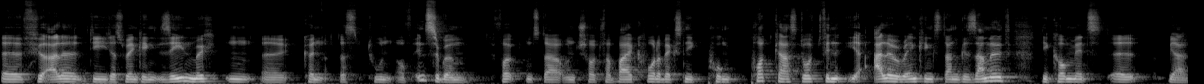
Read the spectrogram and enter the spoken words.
Äh, für alle, die das Ranking sehen möchten, äh, können das tun auf Instagram. Folgt uns da und schaut vorbei, quarterbacksneak.podcast. Dort findet ihr alle Rankings dann gesammelt. Die kommen jetzt, äh, ja,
